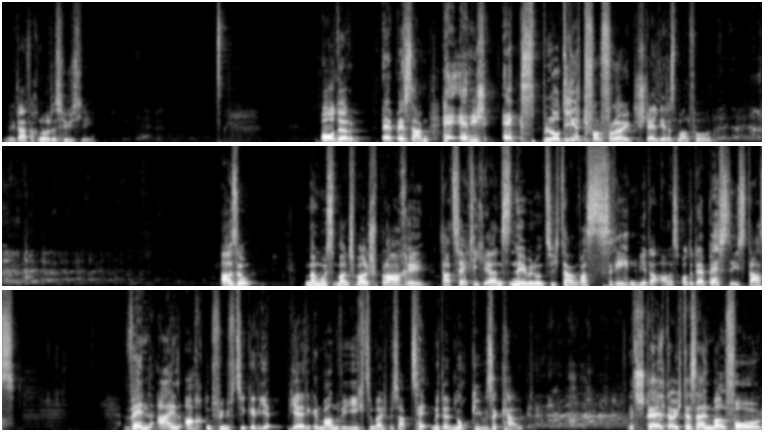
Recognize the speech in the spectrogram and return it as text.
nicht einfach nur das Hüsli. Oder äh, wir sagen, hey, er ist explodiert vor Freude. Stell dir das mal vor. Also, man muss manchmal Sprache tatsächlich ernst nehmen und sich sagen, was reden wir da alles? Oder der Beste ist das, wenn ein 58-jähriger Mann wie ich zum Beispiel sagt, es hätte mir der Nuki rausgehauen. Jetzt stellt euch das einmal vor.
